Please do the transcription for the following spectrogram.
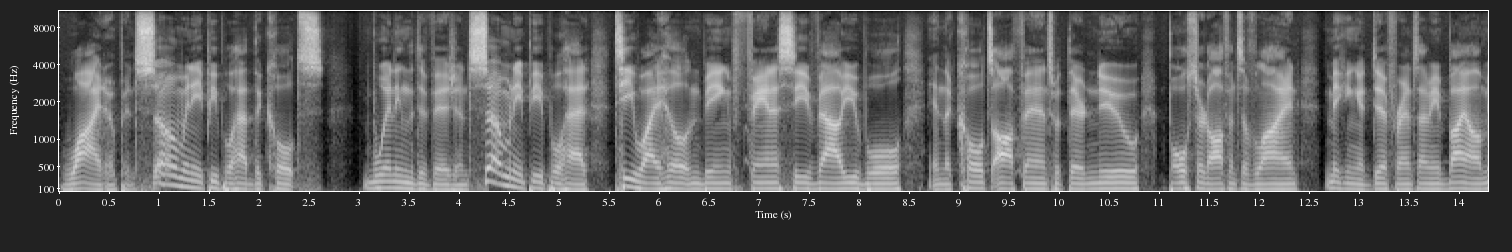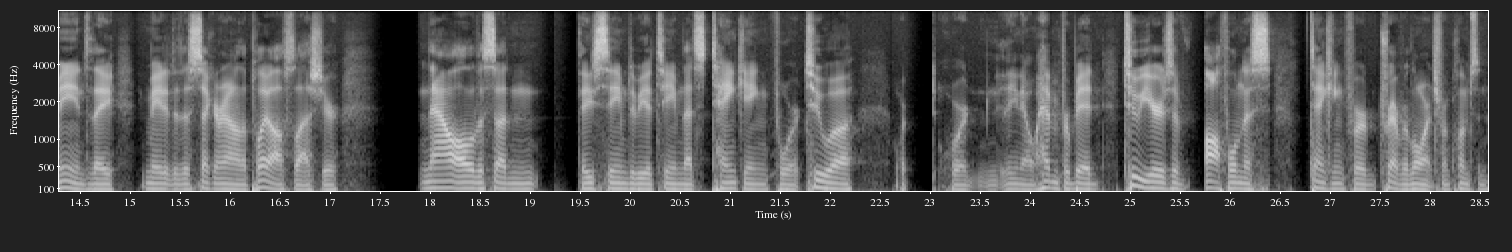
wide open. So many people had the Colts winning the division. So many people had T.Y. Hilton being fantasy valuable in the Colts offense with their new bolstered offensive line making a difference. I mean, by all means, they made it to the second round of the playoffs last year now all of a sudden they seem to be a team that's tanking for Tua or or you know heaven forbid two years of awfulness tanking for Trevor Lawrence from Clemson.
